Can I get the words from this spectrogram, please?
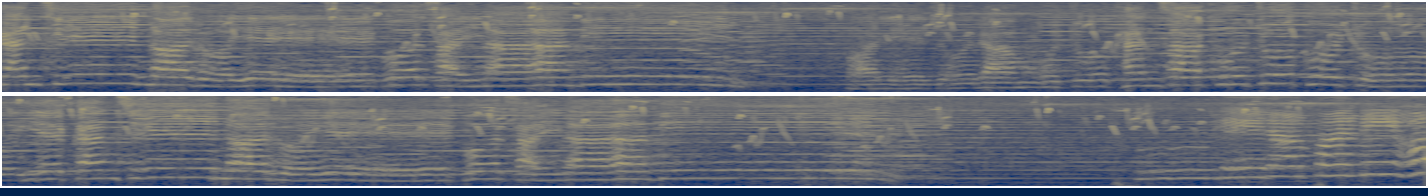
कान्छी नरोएको छैन दिन कलेजो र मुटु खान्छ कुटु कुटु ए कान्छी नरोएको छैन मेरा पानी हो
